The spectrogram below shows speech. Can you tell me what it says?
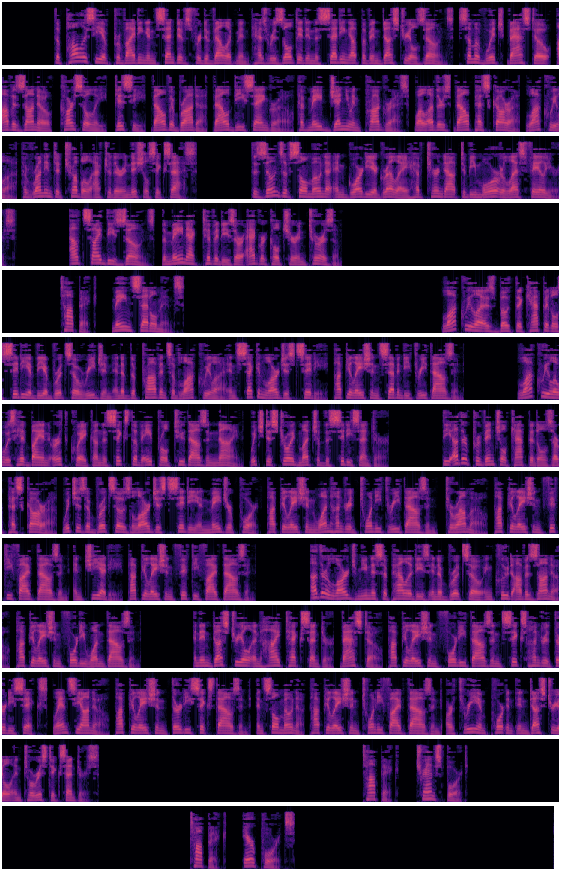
The policy of providing incentives for development has resulted in the setting up of industrial zones, some of which Vasto, Avezzano, Carsoli, Gissi, Valvibrata, Val di Sangro have made genuine progress, while others Val Pescara, L'Aquila have run into trouble after their initial success. The zones of Sulmona and Guardiagrele have turned out to be more or less failures. Outside these zones, the main activities are agriculture and tourism. Main settlements L'Aquila is both the capital city of the Abruzzo region and of the province of L'Aquila and second largest city population 73,000. L'Aquila was hit by an earthquake on 6 April 2009, which destroyed much of the city centre. The other provincial capitals are Pescara, which is Abruzzo's largest city and major port, population 123,000, Teramo, population 55,000, and Chieti, population 55,000. Other large municipalities in Abruzzo include Avezzano, population 41,000. An industrial and high-tech center, Vasto, population 40,636, Lanciano, population 36,000, and Sulmona, population 25,000, are three important industrial and touristic centers. Topic: Transport. Topic: Airports.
